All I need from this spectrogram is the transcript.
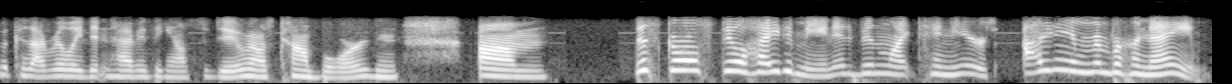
because I really didn't have anything else to do and I was kind of bored and um this girl still hated me and it had been like 10 years. I didn't even remember her name.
